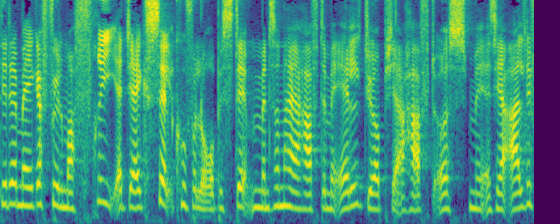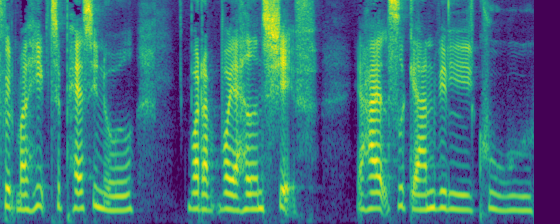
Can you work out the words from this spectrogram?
det der med ikke at føle mig fri, at jeg ikke selv kunne få lov at bestemme, men sådan har jeg haft det med alle jobs, jeg har haft også med, altså jeg har aldrig følt mig helt tilpas i noget, hvor, der, hvor jeg havde en chef. Jeg har altid gerne ville kunne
